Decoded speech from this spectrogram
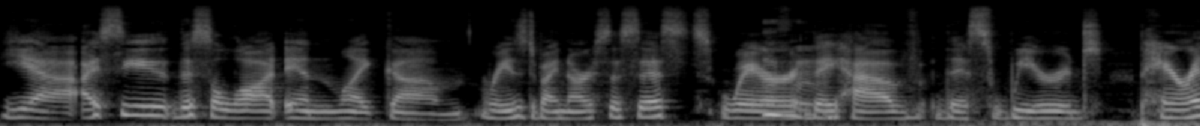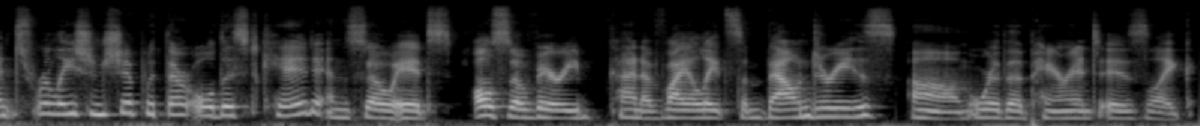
Yeah. I see this a lot in like um, Raised by Narcissists, where Mhm. they have this weird parent relationship with their oldest kid and so it's also very kind of violates some boundaries um where the parent is like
